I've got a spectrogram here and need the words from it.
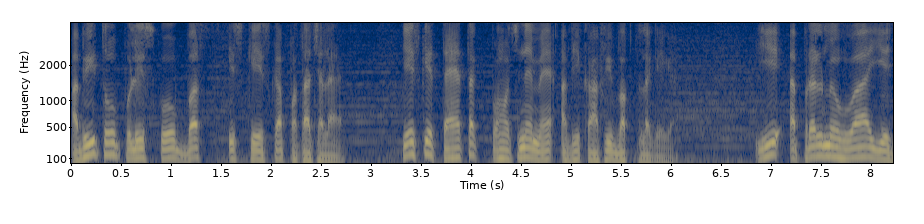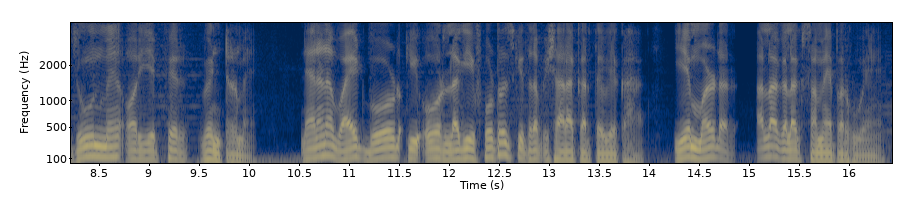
अभी तो पुलिस को बस इस केस का पता चला है। केस के तह तक पहुँचने में अभी काफ़ी वक्त लगेगा। ये अप्रैल में हुआ, ये जून में और ये फिर विंटर में। नैना ने व्हाइट बोर्ड की ओर लगी फ़ोटोज़ की तरफ़ इशारा करते हुए कहा, ये मर्डर अलग अलग समय पर हुए हैं।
